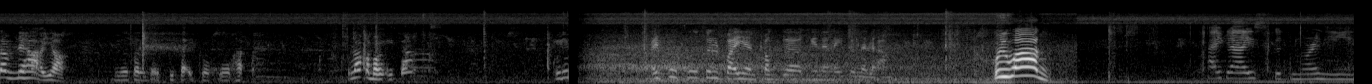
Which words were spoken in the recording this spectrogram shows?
lovely ha. Ayak. Hindi na talaga kita ikukuha. Wala ka bang itak? Ay, puputol pa yan pag uh, ginanito na lang. Uy, wag! Hi guys, good morning.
